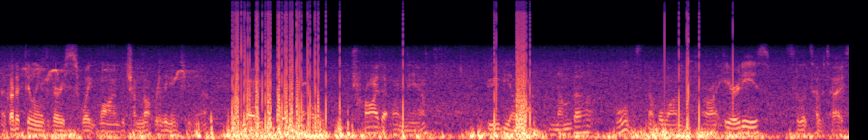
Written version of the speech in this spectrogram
I've got a feeling it's a very sweet wine which I'm not really into now. So I'll try that one now. Booby number oh it's number one. All right here it is. So let's have a taste.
